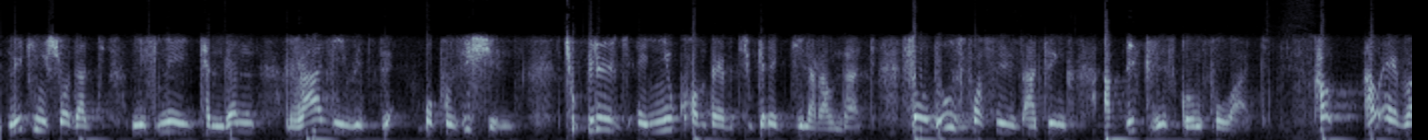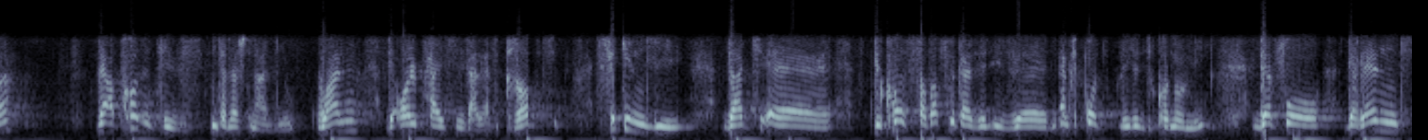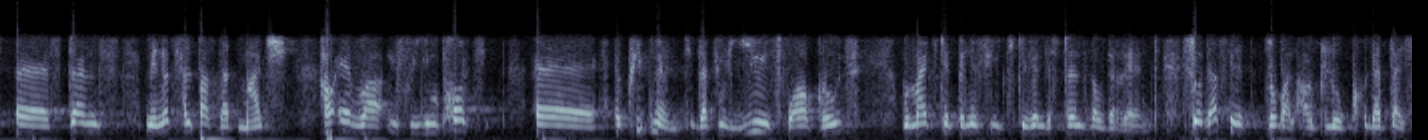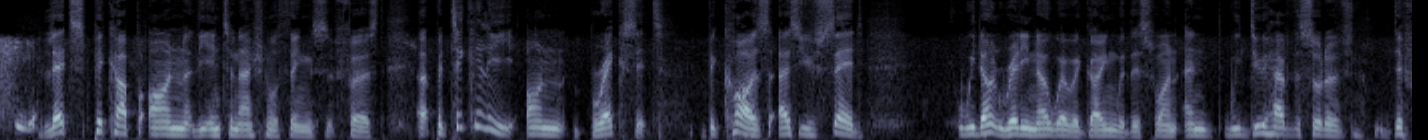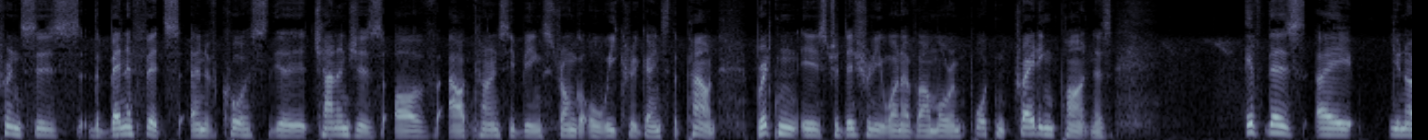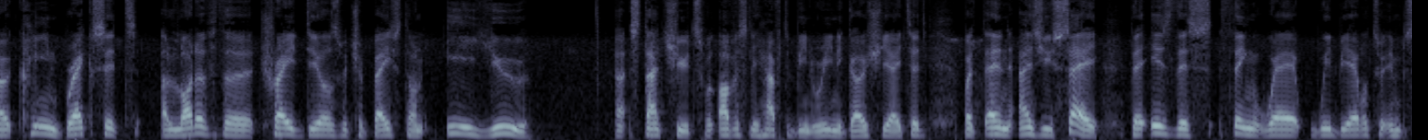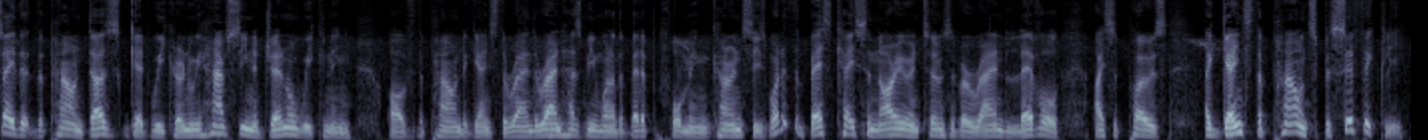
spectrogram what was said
making sure that Ms. May can then rally with the opposition to build a new compact to get a deal around that. So those forces, I think, are big risks going forward. How, however, there are positives internationally. One, the oil prices have dropped. Secondly, that uh, because South Africa is, an export-related economy, therefore the rand uh, strength may not help us that much. However, if we import uh, equipment that we'll use for our growth, we might get benefit given the strength of the rand. So that's the global outlook that I see. Let's pick up on the international things first, uh, particularly on Brexit, because as you said, we don't really know where we're going with this one, and we do have the sort of differences, the benefits, and of course the challenges of our currency being stronger or weaker against the pound. Britain is traditionally one of our more important trading partners. If there's a you know clean Brexit, a lot of the trade deals which are based on EU uh, statutes will obviously have to be renegotiated. But then, as you say, there is this thing where we'd be able to say that the pound does get weaker, and we have seen a general weakening of the pound against the rand. The rand has been one of the better performing currencies. What is the best case scenario in terms of a rand level, I suppose, against the pound specifically?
